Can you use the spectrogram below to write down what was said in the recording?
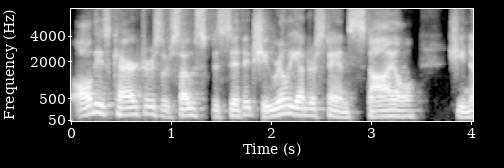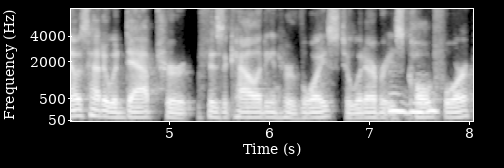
all these characters are so specific she really understands style she knows how to adapt her physicality and her voice to whatever is Mhm. called for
